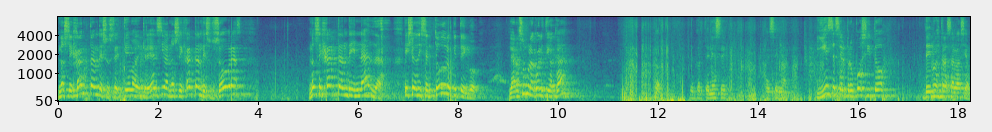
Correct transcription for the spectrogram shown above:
no se jactan de su sistema de creencia, no se jactan de sus obras, no se jactan de nada. Ellos dicen todo lo que tengo. La razón por la cual estoy acá le pertenece al Señor. Y ese es el propósito de nuestra salvación.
